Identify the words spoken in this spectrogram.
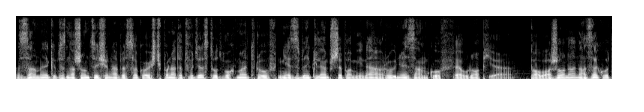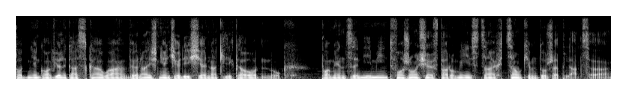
Zamek wznoszący się na wysokość ponad 22 metrów niezwykle przypomina ruiny zamków w Europie. Położona na zachód od niego wielka skała wyraźnie dzieli się na kilka odnóg. Pomiędzy nimi tworzą się w paru miejscach całkiem duże place.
